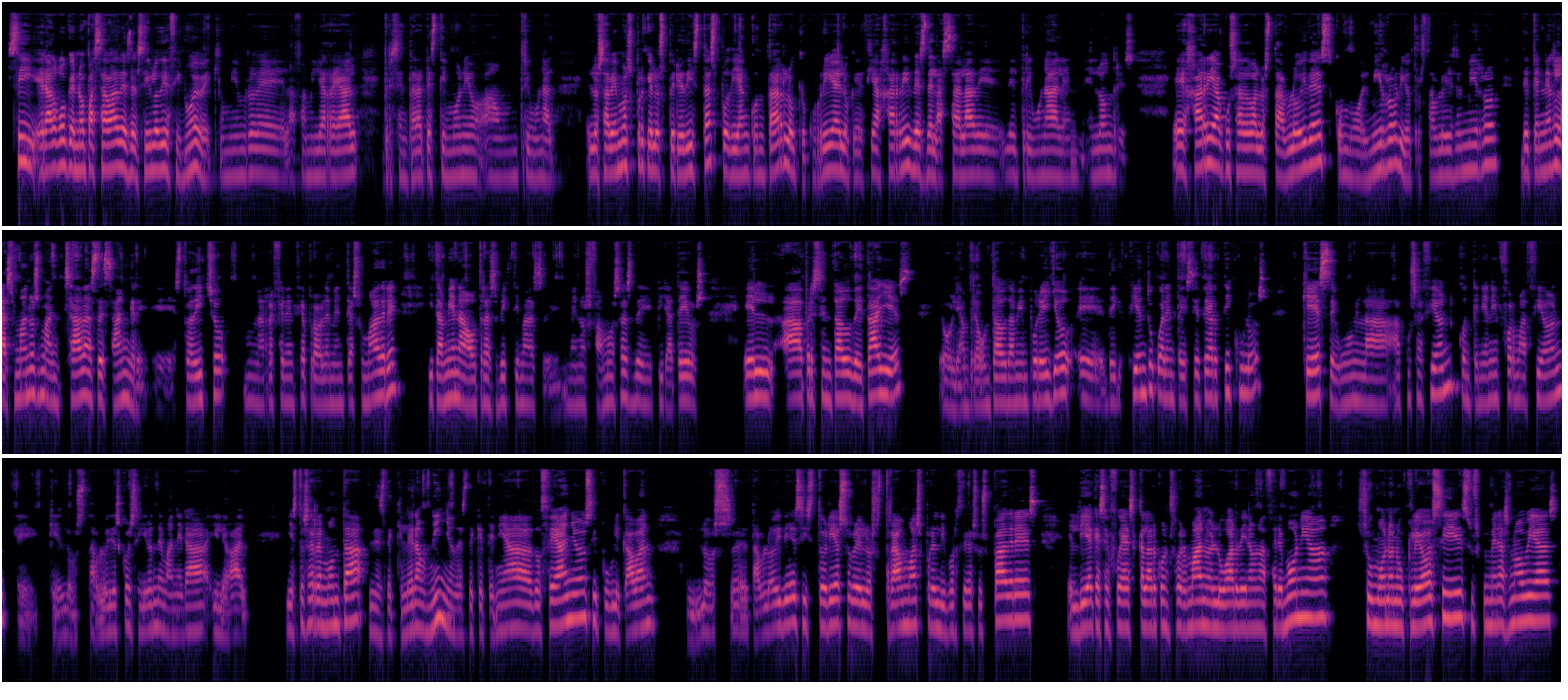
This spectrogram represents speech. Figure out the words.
Sí, era algo que no pasaba desde el siglo XIX, que un miembro de la familia real presentara testimonio a un tribunal. Lo sabemos porque los periodistas podían contar lo que ocurría y lo que decía Harry desde la sala del tribunal en Londres. eh, Harry ha acusado a los tabloides, como el Mirror y otros tabloides del Mirror, de tener las manos manchadas de sangre. Eh, esto ha dicho una referencia probablemente a su madre y también a otras víctimas eh, menos famosas de pirateos. Él ha presentado detalles, o le han preguntado también por ello, de 147 artículos que, según la acusación, contenían información que los tabloides consiguieron de manera ilegal. Y esto se remonta desde que él era un niño, desde que tenía 12 años y publicaban los eh, tabloides historias sobre los traumas por el divorcio de sus padres, el día que se fue a escalar con su hermano en lugar de ir a una ceremonia, su mononucleosis, sus primeras novias.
